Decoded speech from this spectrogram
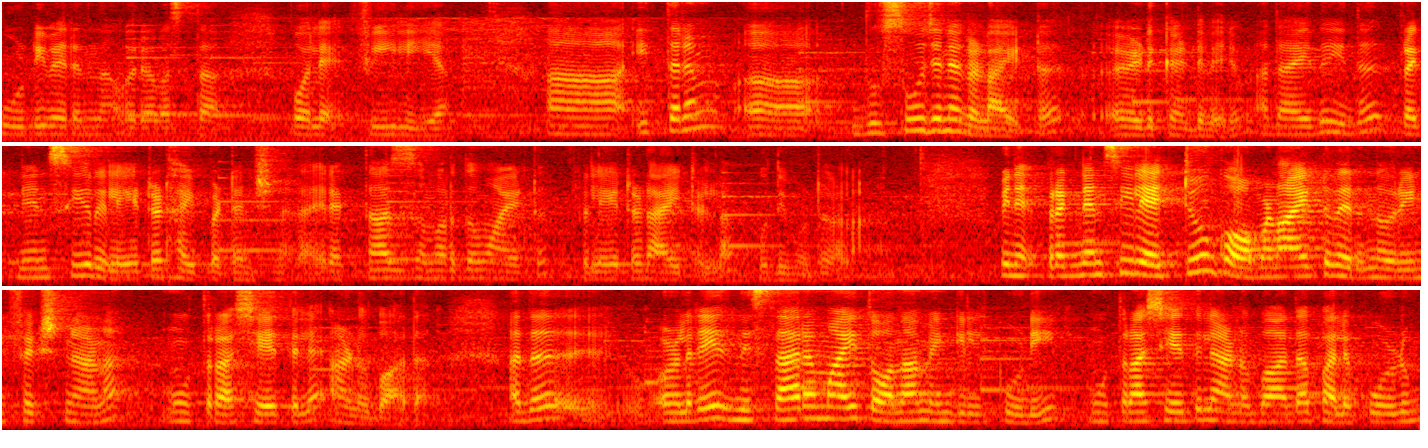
കൂടി വരുന്ന ഒരവസ്ഥ പോലെ ഫീൽ ചെയ്യുക. ഇത്തരം ദുസൂചനകളായിട്ട് എടുക്കേണ്ടി വരും. അതായത് ഇത് പ്രഗ്നൻസി റിലേറ്റഡ് ഹൈപ്പർ ടെൻഷൻ അതായത് രക്താതിസമ്മർദ്ദവുമായിട്ട് റിലേറ്റഡ് ആയിട്ടുള്ള ബുദ്ധിമുട്ടുകളാണ്. പിന്നെ പ്രഗ്നൻസിയിൽ ഏറ്റവും കോമൺ ആയിട്ട് വരുന്ന ഒരു ഇൻഫെക്ഷനാണ് മൂത്രാശയത്തിലെ അണുബാധ. അത് വളരെ നിസ്സാരമായി തോന്നാമെങ്കിൽ കൂടി മൂത്രാശയത്തിലെ അണുബാധ പലപ്പോഴും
